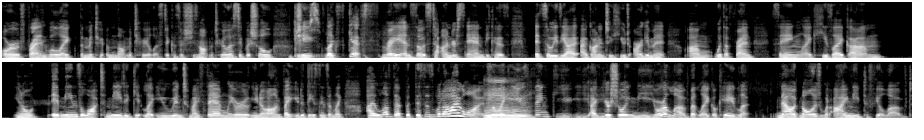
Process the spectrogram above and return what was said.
or friend will like the material not materialistic because she's not materialistic but she'll she likes gifts right? And so it's to understand because it's so easy. I, I got into a huge argument um with a friend saying like he's like um you know it means a lot to me to get let you into my family or you know i'll invite you to these things i'm like i love that but this is what i want so like you Mm. think you, you you're showing me your love but like okay let now acknowledge what i need to feel loved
